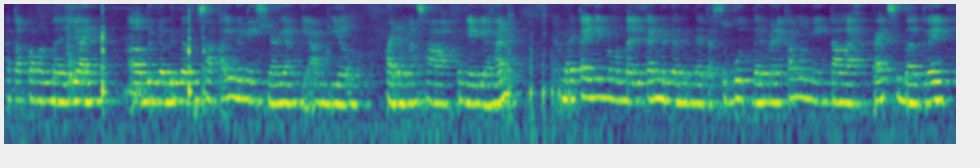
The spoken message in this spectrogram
atau pengembalian eh, benda-benda uh, pusaka Indonesia yang diambil pada masa penjajahan. Mereka ingin mengembalikan benda-benda tersebut dan mereka meminta Lehpek sebagai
